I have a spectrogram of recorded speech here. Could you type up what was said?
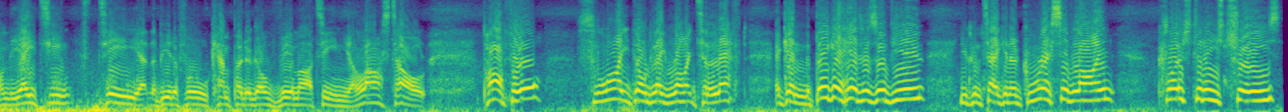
on the 18th tee at the beautiful Campo de Golf Villamartin, your last hole. Par 4, slight dogleg right to left. Again, the bigger hitters of you, you can take an aggressive line close to these trees,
